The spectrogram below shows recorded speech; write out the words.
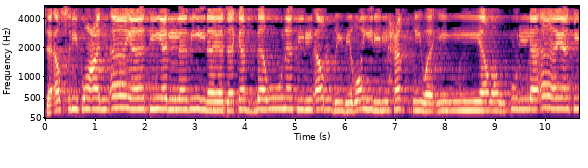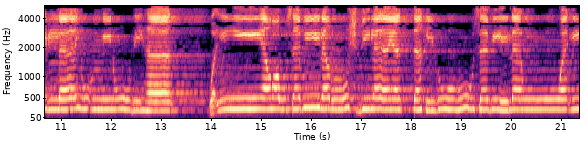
سأصرف عن آياتي الذين يتكبرون في الأرض بغير الحق وإن يروا كل آية لا يؤمنوا بها وإن يروا سبيل الرشد لا يتخذوه سبيلا وإن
